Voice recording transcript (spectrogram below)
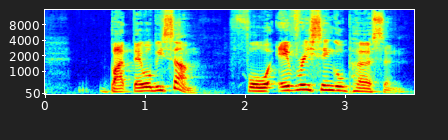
but there will be some. For every single person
